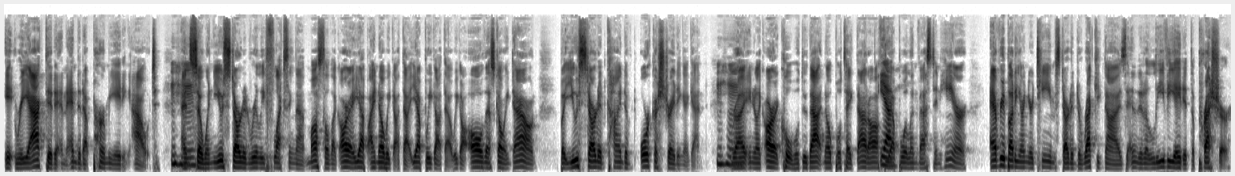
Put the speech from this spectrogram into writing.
it reacted and ended up permeating out hmm and so when you started really flexing that muscle like all right yep i know we got that yep we got that we got all this going down but you started kind of orchestrating again hmm right? And you're like, all right, cool, we'll do that. Nope, we'll take that off. Yeah. Yep, we'll invest in here. Everybody on your team started to recognize and it alleviated the pressure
